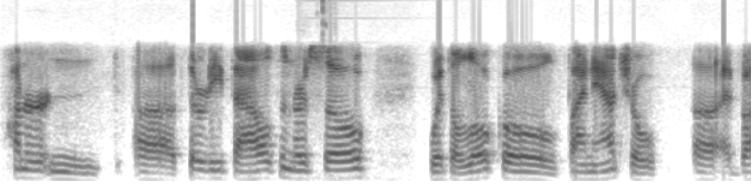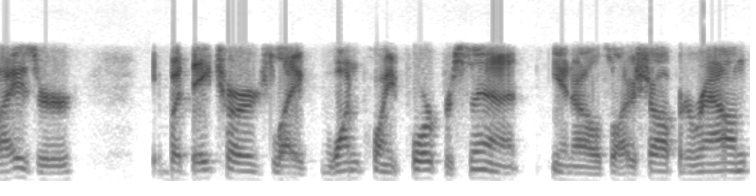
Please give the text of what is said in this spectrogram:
hundred and uh, thirty thousand or so with a local financial uh, advisor, but they charge like one point four percent. You know, so I was shopping around.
